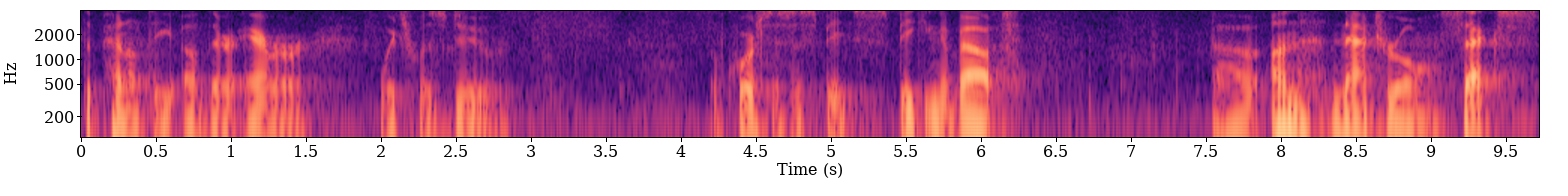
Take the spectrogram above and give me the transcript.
the penalty of their error, which was due. Of course, this is spe- speaking about uh, unnatural sex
